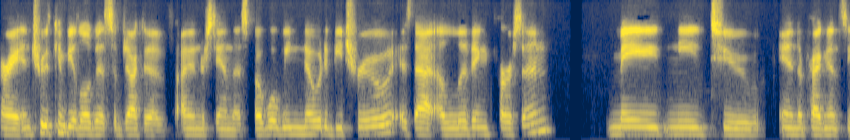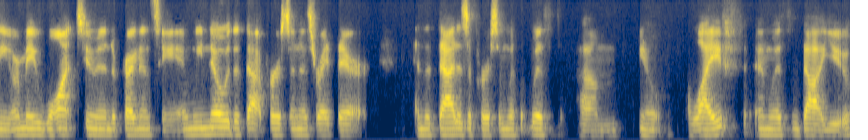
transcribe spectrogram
All right. And truth can be a little bit subjective. I understand this, but what we know to be true is that a living person may need to end a pregnancy or may want to end a pregnancy and we know that that person is right there and that that is a person with with um, you know life and with value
